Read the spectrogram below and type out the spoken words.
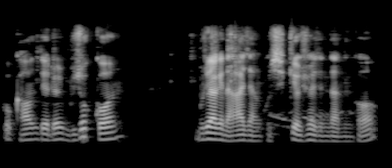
꼭 가운데를 무조건 무리하게 나가지 않고 지켜줘야 된다는 거.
